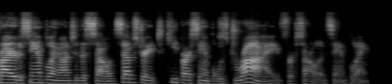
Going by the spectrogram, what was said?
prior to sampling onto the solid substrate to keep our samples dry for solid sampling.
